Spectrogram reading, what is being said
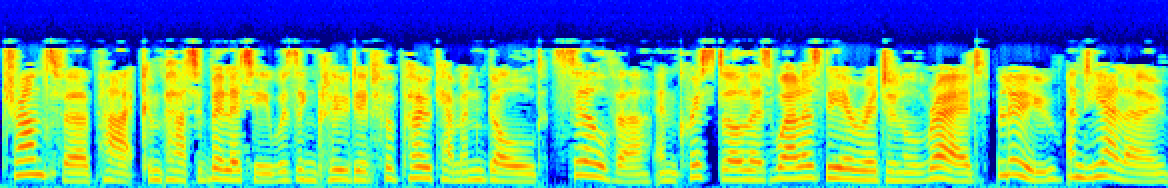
Transfer pack compatibility was included for Pokémon Gold, Silver, and Crystal as well as the original Red, Blue, and Yellow.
